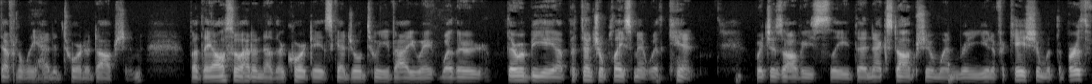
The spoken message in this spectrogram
definitely headed toward adoption but they also had another court date scheduled to evaluate whether there would be a potential placement with kin, which is obviously the next option when reunification with the birth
